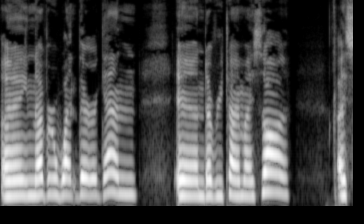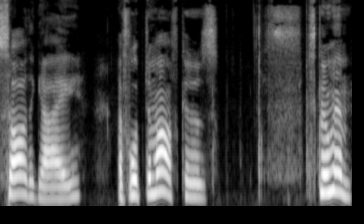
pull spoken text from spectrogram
I never went there again and every time I saw I saw the guy, I flipped him off cuz screw him.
